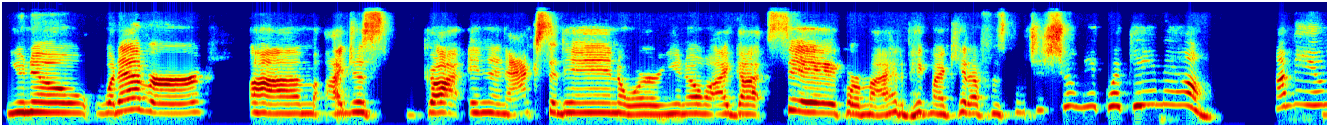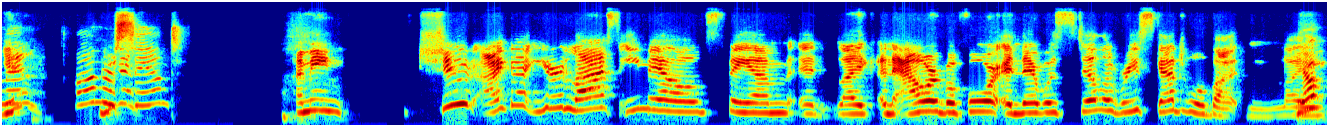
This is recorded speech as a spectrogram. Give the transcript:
you know, whatever, um, I just got in an accident or, you know, I got sick or my, I had to pick my kid up from school. Just show me a quick email. I'm human. Yeah. I understand. Yeah. I mean, shoot, I got your last email spam at like an hour before and there was still a reschedule button. Like, yep.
